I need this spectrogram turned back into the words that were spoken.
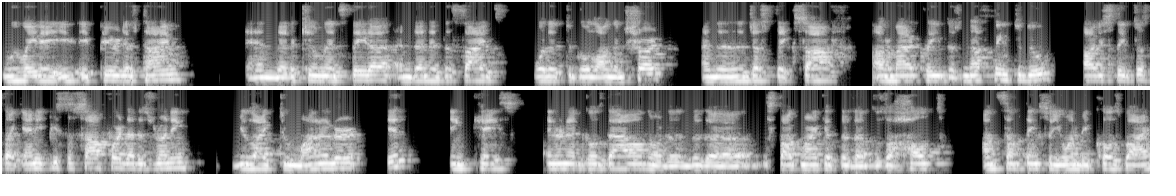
We wait a, a period of time and it accumulates data and then it decides whether to go long and short. And then it just takes off automatically. There's nothing to do. Obviously, just like any piece of software that is running, you like to monitor it in case internet goes down or the, the, the stock market, there's a, there's a halt on something. So you want to be close by.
